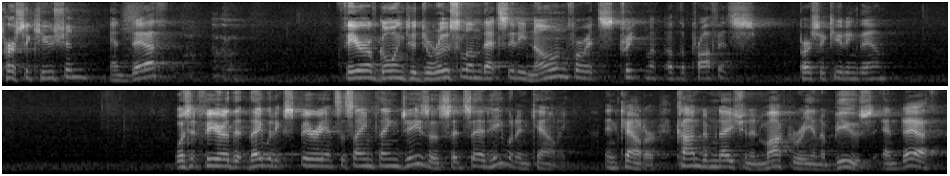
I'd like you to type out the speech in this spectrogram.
persecution and death? Fear of going to Jerusalem, that city known for its treatment of the prophets, persecuting them? Was it fear that they would experience the same thing Jesus had said he would encounter, encounter condemnation and mockery and abuse and death?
